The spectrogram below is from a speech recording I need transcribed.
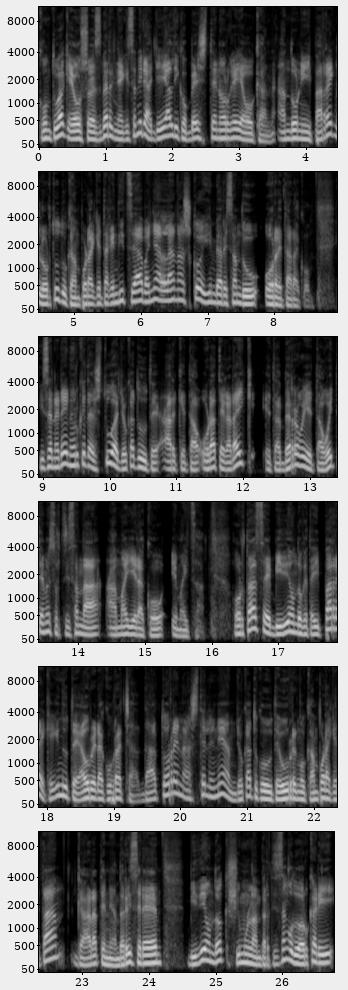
Kontuak oso ezberdinak izan dira jeialdiko beste norgeiagokan. Andoni Iparrek lortu du kanporaketa genditzea, baina lan asko egin behar izan du horretarako. Izan ere, neurketa estua jokatu dute arketa orate garaik, eta berrogei eta goite emezortzi izan da amaierako emaitza. Hortaz, e, bide ondok eta Iparrek egin dute aurrera kurratxa. Datorren astelenean jokatuko dute urrengo kanporaketa, garatenean berriz ere, bide ondok simulan bertizango du aurkari,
